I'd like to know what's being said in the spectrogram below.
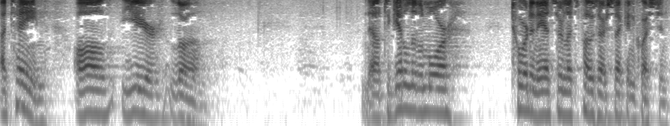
attain all year long. Now to get a little more toward an answer, let's pose our second question.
